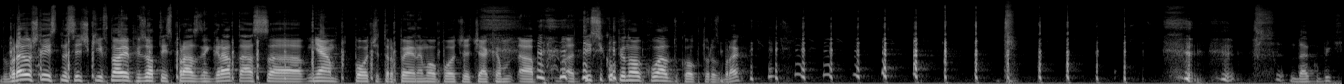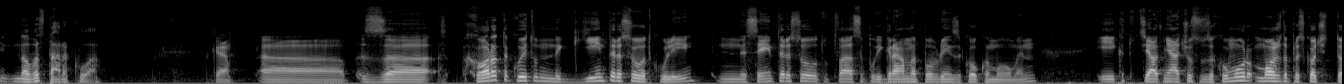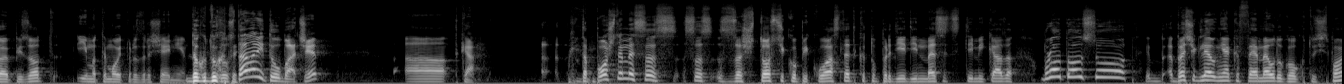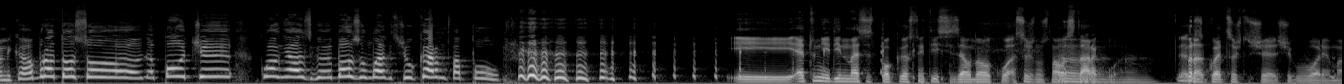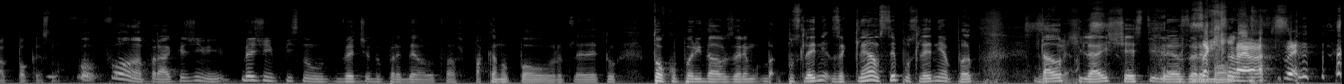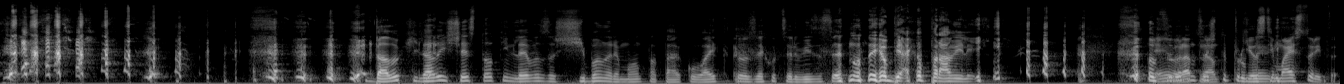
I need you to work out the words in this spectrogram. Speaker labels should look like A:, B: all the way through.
A: Добре дошли на всички в нови епизод из Празен град. Аз а, нямам повече търпение, не мога повече да чакам. А, а, ти си купи нова кола, доколкото разбрах.
B: Да, купих си нова стара кола.
A: Така. А, за хората, които не ги интересуват коли, не се интересуват от това да се подигравам на Павлин за колко е умен и като цяло няма чувство за хумор, може да прескочите този епизод, имате моето разрешение.
B: Докато
A: За останалите обаче, а, така, да почнем с, с защо си купи кола, след като преди един месец ти ми каза, брат, аз беше гледал някакъв емейл, доколкото си спомням, ми каза, брат, аз да повече кола няма да бързо, мак, ще го карам това пол. и ето ни един месец по-късно и ти си взел нова кола, всъщност нова стара кола.
B: Брат.
A: За което също ще, ще говоря малко по-късно.
B: Какво направя? Кажи ми, беше ми писнал вече до предела от това факано поло, ратле, дето толкова пари дадох за ремонт. Последния, заклевам се, последния път дадох 1600 лева за ремонт.
A: Заклевам се!
B: Дадох 1600 лева за шиба на ремонт на тази кола и като я взех от сервиза, се едно не я бяха правили. Абсолютно
A: брат,
B: същите
A: Е, такива сте
B: проблеми.
A: майсторите.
